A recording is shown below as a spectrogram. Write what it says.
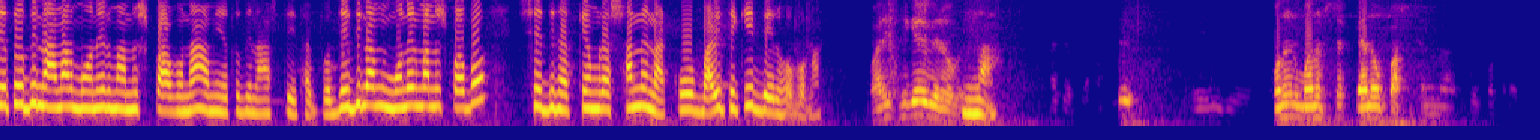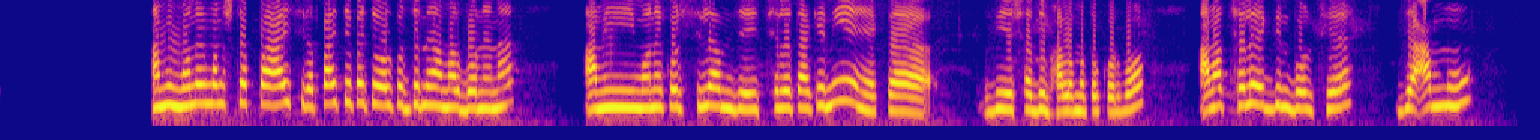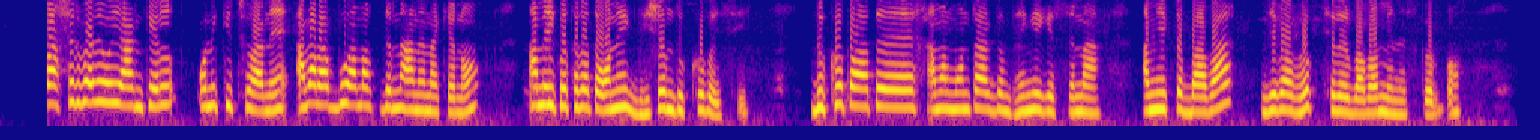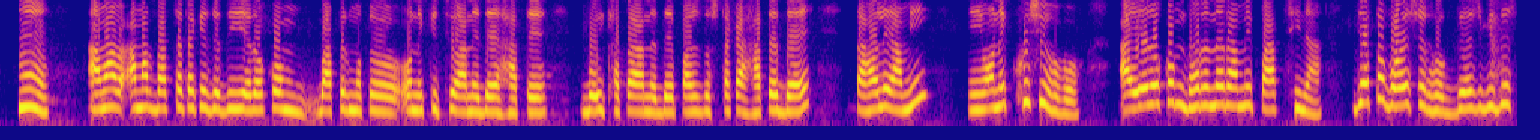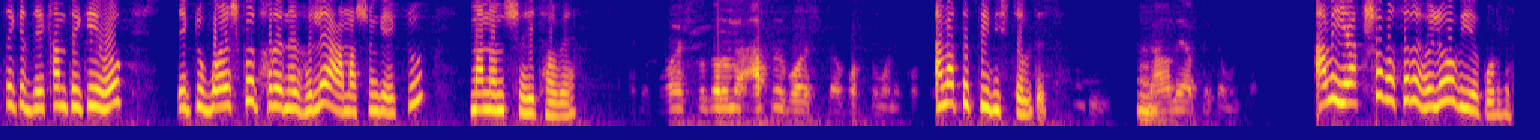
যতদিন আমার মনের মানুষ পাবো না আমি এতদিন আসতেই থাকব। যেদিন আমি মনের মানুষ পাবো সেদিন আর ক্যামেরার সামনে না কো বাড়ি থেকেই বের হব না। বাড়ি থেকে বের হবে না? মনের মানুষটা কেন পাচ্ছেন না আমি মনের মানুষটা পাইছিলাম পাইতে পাইতে অল্প জন্য আমার বনে না আমি মনে করছিলাম যে এই ছেলেটাকে নিয়ে একটা বিয়ে শাদী ভালো মতো করব। আমার ছেলে একদিন বলছে যে আম্মু, পাশের বাড়ি ওই আঙ্কেল অনেক কিছু আনে। আমার আব্বু আমার জন্য আনে না কেন? আমি এই কথাটাতে অনেক ভীষণ দুঃখ পাইছি। দুঃখ পাওয়াতে আমার মনটা একদম ভেঙে গেছে, না, আমি একটা বাবা, যেভাবে হোক ছেলের বাবা ম্যানেজ করব। হ্যাঁ আমার আমার বাচ্চাটাকে যদি এরকম বাপের মতো অনেক কিছু আনে দেয় হাতে, বই খাতা আনে দেয়, পাঁচ দশ টাকা হাতে দেয়, তাহলে আমি অনেক খুশি হব। আর এরকম ধরনের আমি পাচ্ছি না। যত বয়সের হোক দেশ বিদেশ থেকে যেখান থেকেই হোক একটু বয়স্ক ধরনের হলে আমার সঙ্গে একটু মানন সহিত হবে। আচ্ছা বয়স্ক ধরনের আপনার বয়সটা বর্তমানে আমার তো তিরিশ চলতেছে। আমি একশো বছরের হইলেও বিয়ে করব।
